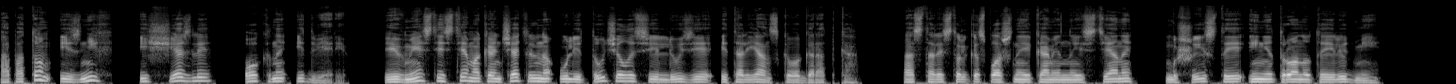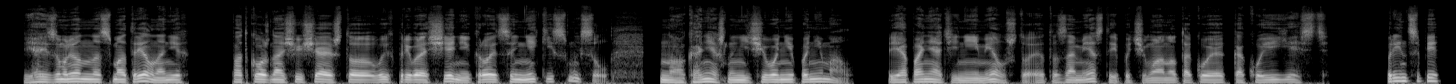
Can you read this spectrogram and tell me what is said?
а потом из них исчезли окна и двери. И вместе с тем окончательно улетучилась иллюзия итальянского городка. Остались только сплошные каменные стены, мшистые и нетронутые людьми. Я изумленно смотрел на них, подкожно ощущая, что в их превращении кроется некий смысл, но, конечно, ничего не понимал. Я понятия не имел, что это за место и почему оно такое, какое есть. В принципе,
